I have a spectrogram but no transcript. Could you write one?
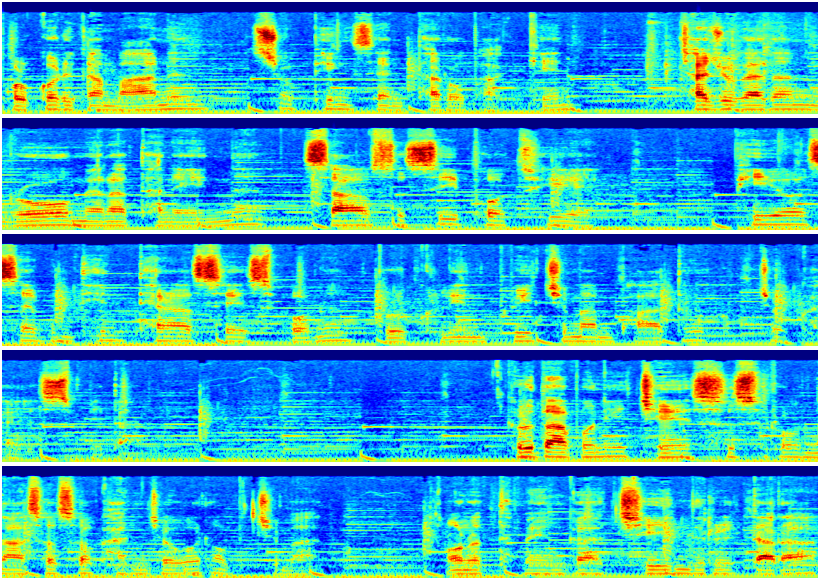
볼거리가 많은 쇼핑센터로 바뀐 자주 가던 로어 맨하탄에 있는 사우스 시포트의 피어 17 테라스에서 보는 브루클린 브리지만 봐도 흡족하였습니다. 그러다 보니 제 스스로 나서서 간 적은 없지만 어느 틈엔가 지인들을 따라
